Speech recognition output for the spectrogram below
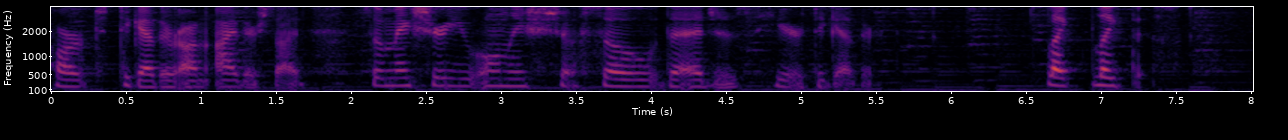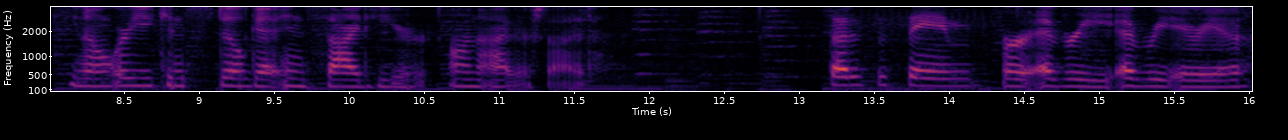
part together on either side. So make sure you only sew the edges here together. Like, like this. You know, where you can still get inside here on either side. That is the same for every every area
